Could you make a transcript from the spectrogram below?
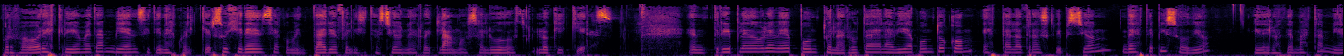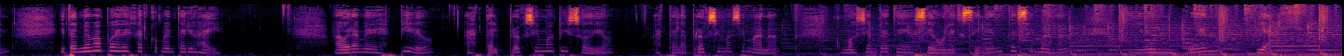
Por favor, escríbeme también si tienes cualquier sugerencia, comentario, felicitaciones, reclamos, saludos, lo que quieras. En www.larutadelavida.com está la transcripción de este episodio y de los demás también. Y también me puedes dejar comentarios ahí. Ahora me despido. Hasta el próximo episodio. Hasta la próxima semana. Como siempre te deseo una excelente semana y un buen viaje.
